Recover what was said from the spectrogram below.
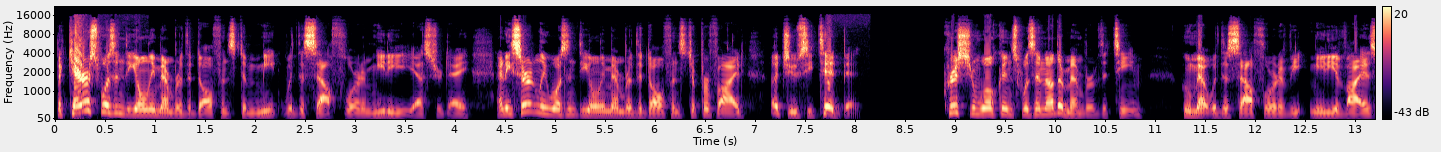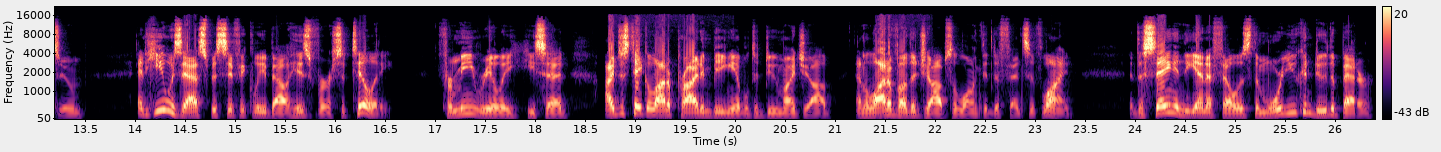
But Karras wasn't the only member of the Dolphins to meet with the South Florida media yesterday, and he certainly wasn't the only member of the Dolphins to provide a juicy tidbit. Christian Wilkins was another member of the team who met with the South Florida media via Zoom, and he was asked specifically about his versatility. For me, really, he said, I just take a lot of pride in being able to do my job and a lot of other jobs along the defensive line. And the saying in the NFL is the more you can do, the better.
